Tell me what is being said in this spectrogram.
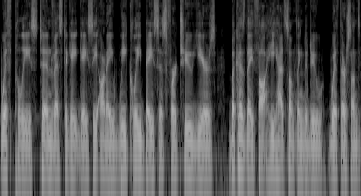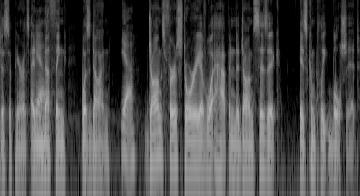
with police to investigate Gacy on a weekly basis for two years because they thought he had something to do with their son's disappearance, and Yeah. nothing was done. Yeah. John's first story of what happened to John Szyc is complete bullshit.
